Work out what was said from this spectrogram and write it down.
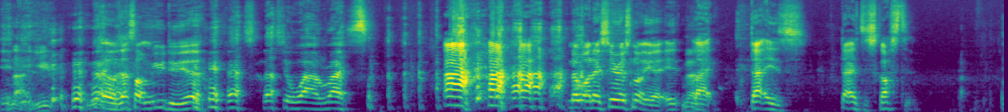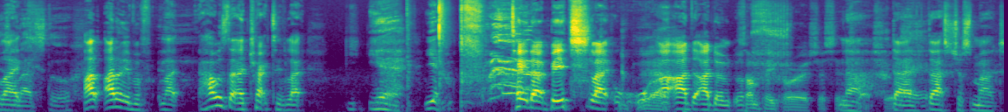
No, you. Yo, No. is that something you do? Yeah. that's that's your white rice. no, on a serious note, yeah. It, No. Like that is that is disgusting. Like Like. I, I don't even like how is that attractive? Like yeah yeah, take that bitch. Like Yeah. I, I, I don't. Some people are just into nah, that shit. that that's just mad.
